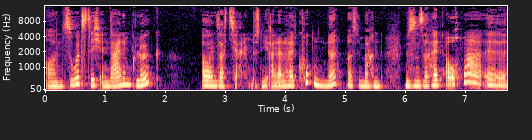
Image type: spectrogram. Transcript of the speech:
und suhlst dich in deinem Glück und sagst, ja, dann müssen die anderen halt gucken, ne, was sie machen. Müssen sie halt auch mal äh,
